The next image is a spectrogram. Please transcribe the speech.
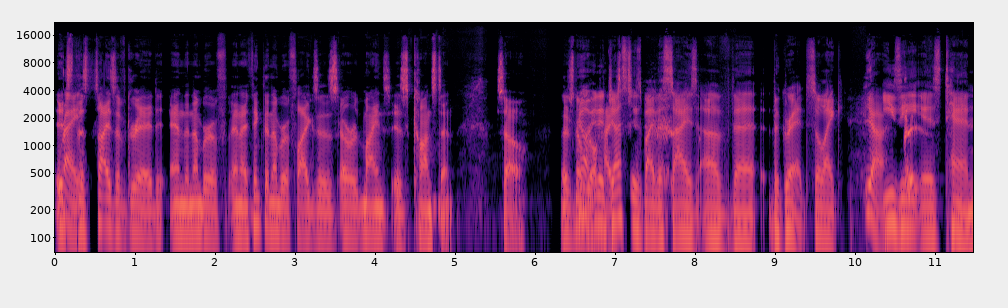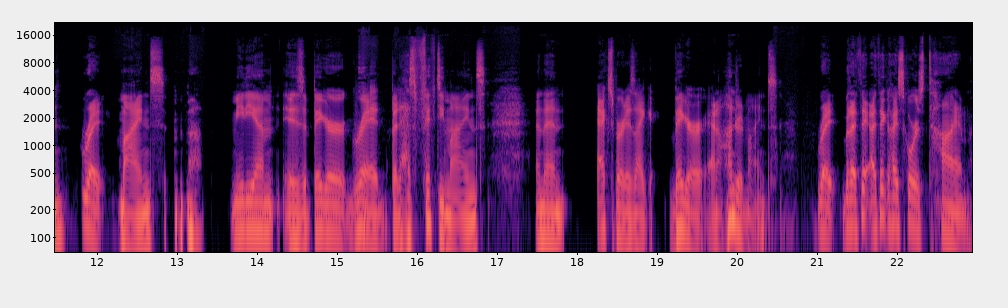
It's right. the size of grid and the number of and I think the number of flags is or mines is constant. So there's no, no it adjusts by the size of the the grid. So like yeah, easy is ten right mines. Medium is a bigger grid, but it has fifty mines, and then expert is like bigger and hundred mines. Right, but I think I think high score is time.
